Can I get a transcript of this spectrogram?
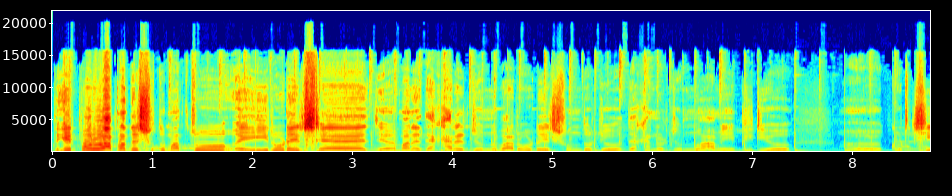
তো এরপরও আপনাদের শুধুমাত্র এই রোডের মানে দেখানোর জন্য বা রোডের সৌন্দর্য দেখানোর জন্য আমি ভিডিও করছি।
